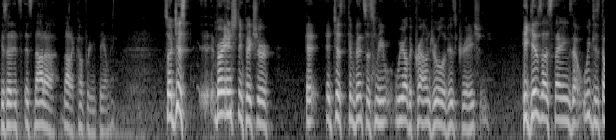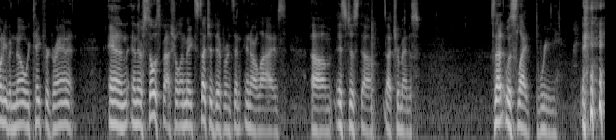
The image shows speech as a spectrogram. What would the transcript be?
is that it's, it's not, a, not a comforting feeling. So just eh, very interesting picture. It, it just convinces me we are the crown jewel of his creation. He gives us things that we just don't even know, we take for granted. And, and they're so special and make such a difference in, in our lives. Um, it's just uh, uh, tremendous. So that was slide three.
